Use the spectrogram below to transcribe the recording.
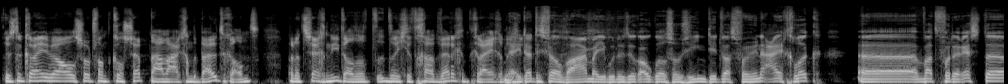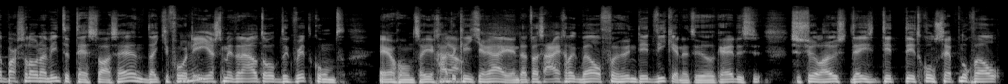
Dus dan kan je wel een soort van het concept namaken aan de buitenkant. Maar dat zegt niet dat, het, dat je het gaat werkend krijgen. Dus Nee, dat is wel waar. Maar je moet natuurlijk ook wel zo zien. Dit was voor hun eigenlijk eh, wat voor de rest eh, Barcelona wintertest was. Hè? Dat je voor het eerst met een auto op de grid komt ergens. En je gaat Ja. een keertje rijden. En dat was eigenlijk wel voor hun dit weekend natuurlijk. Hè? Dus ze zullen heus deze, dit, dit concept nog wel...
